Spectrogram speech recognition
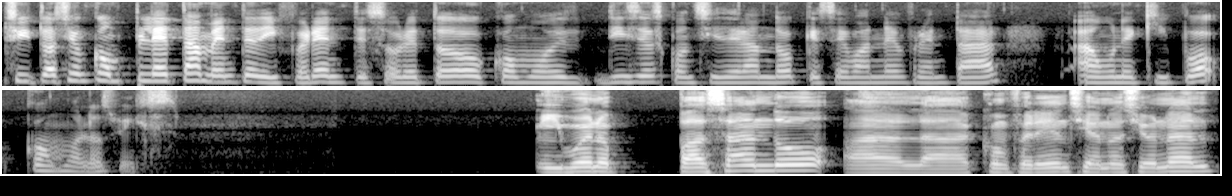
situación completamente diferente, sobre todo como dices, considerando que se van a enfrentar a un equipo como los Bills. Y bueno, pasando a la conferencia nacional,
